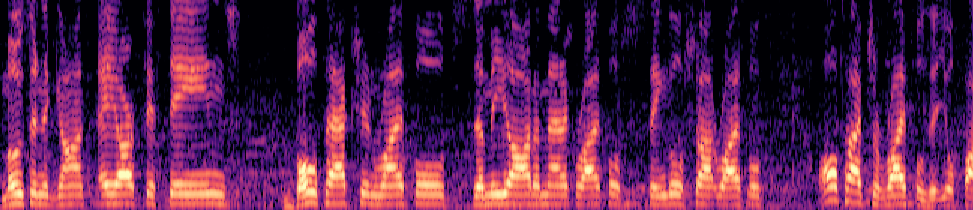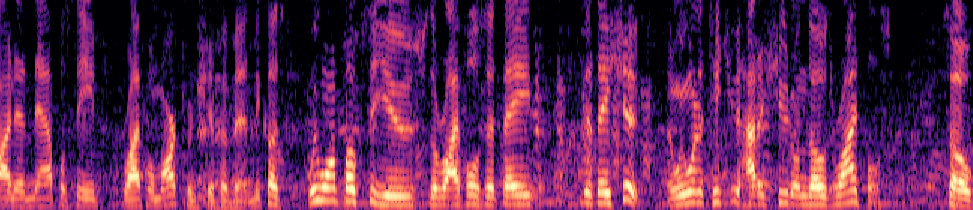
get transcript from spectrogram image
Mosin Nagants AR-15s, bolt action rifles, semi-automatic rifles, single shot rifles, all types of rifles that you'll find at an Appleseed rifle marksmanship event because we want folks to use the rifles that they that they shoot and we want to teach you how to shoot on those rifles. So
